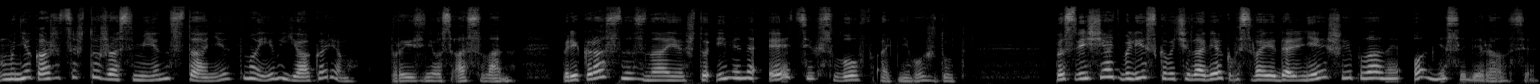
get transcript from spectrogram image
мне кажется, что Жасмин станет моим якорем, произнес Аслан, прекрасно зная, что именно этих слов от него ждут. Посвящать близкого человека в свои дальнейшие планы он не собирался.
